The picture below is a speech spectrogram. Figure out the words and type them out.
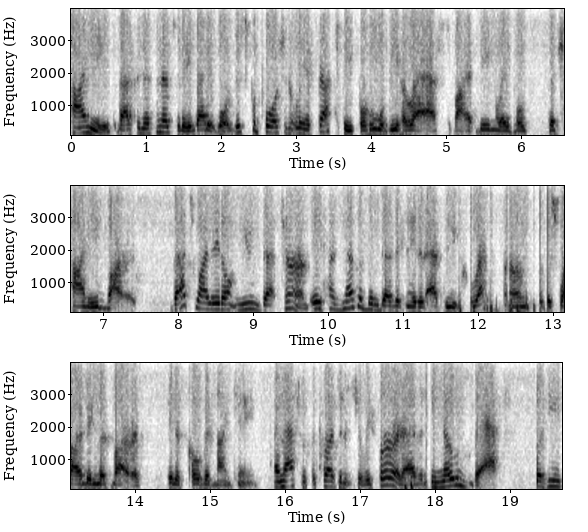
Chinese, that's an ethnicity, that it will disproportionately affect people who will be harassed by it being labeled the Chinese mm-hmm. virus. That's why they don't use that term. It has never been designated as the correct term for describing this virus. It is COVID 19. And that's what the president should refer it as, and he knows that, but he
